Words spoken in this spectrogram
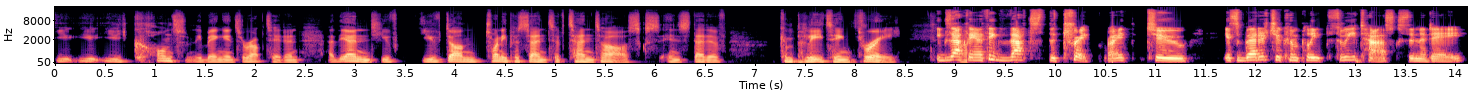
You, you you're constantly being interrupted, and at the end, you've you've done twenty percent of ten tasks instead of completing three. Exactly, uh, and I think that's the trick, right? To it's better to complete three tasks in a day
